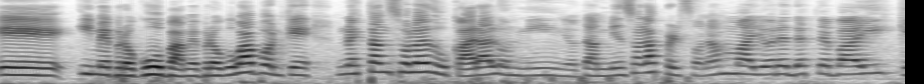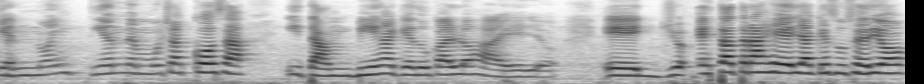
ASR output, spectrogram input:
eh, y me preocupa, me preocupa porque no es tan solo educar a los niños, también son las personas mayores de este país que no entienden muchas cosas y también hay que educarlos a ellos. Eh, yo, esta tragedia que sucedió,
